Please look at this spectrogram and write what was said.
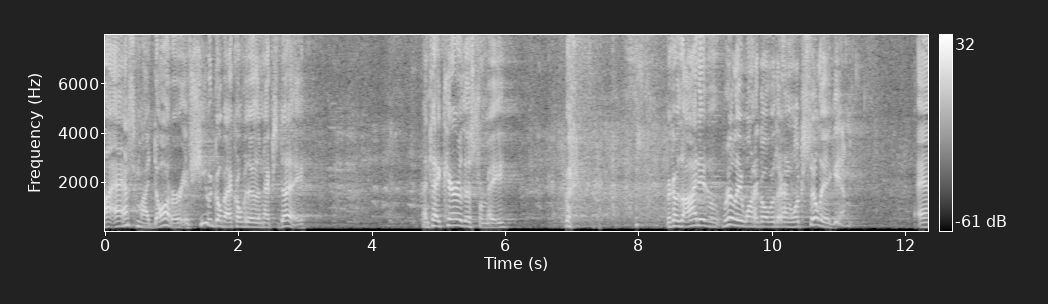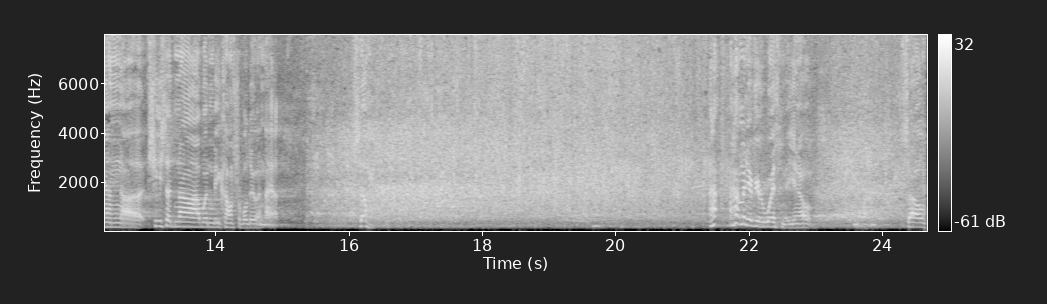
I asked my daughter if she would go back over there the next day and take care of this for me because I didn't really want to go over there and look silly again. And uh, she said, No, I wouldn't be comfortable doing that. So, how many of you are with me, you know? So,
